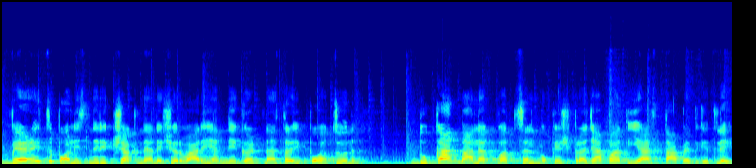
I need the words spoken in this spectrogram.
वेळीच पोलीस निरीक्षक ज्ञानेश्वर वारे यांनी घटनास्थळी पोहोचून दुकान मालक वत्सल मुकेश प्रजापत यास ताब्यात घेतले.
